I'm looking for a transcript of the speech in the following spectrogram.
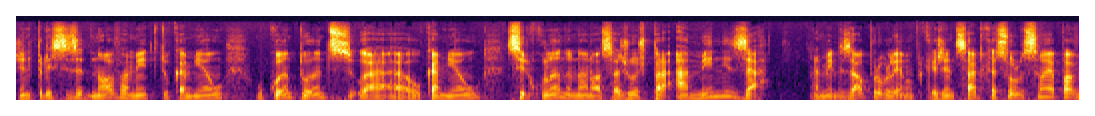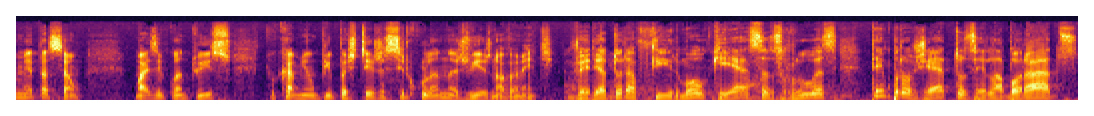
A gente precisa novamente do caminhão, o quanto antes, o caminhão circulando nas nossas ruas para amenizar amenizar o problema, porque a gente sabe que a solução é a pavimentação. Mas enquanto isso, que o caminhão-pipa esteja circulando nas vias novamente. O vereador afirmou que essas ruas têm projetos elaborados.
